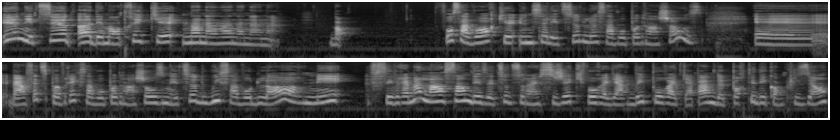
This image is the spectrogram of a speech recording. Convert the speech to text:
Une étude a démontré que nanana nanana. Bon, faut savoir qu'une seule étude, là, ça vaut pas grand-chose. ben en fait, c'est pas vrai que ça vaut pas grand-chose. Une étude, oui, ça vaut de l'or, mais c'est vraiment l'ensemble des études sur un sujet qu'il faut regarder pour être capable de porter des conclusions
